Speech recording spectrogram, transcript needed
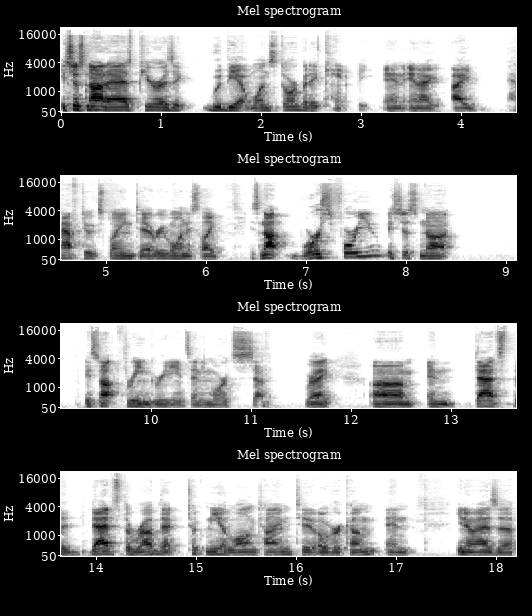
it's just not as pure as it would be at one store but it can't be and and i i have to explain to everyone it's like it's not worse for you it's just not it's not three ingredients anymore it's seven right? Um, and that's the that's the rub that took me a long time to overcome and you know as a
